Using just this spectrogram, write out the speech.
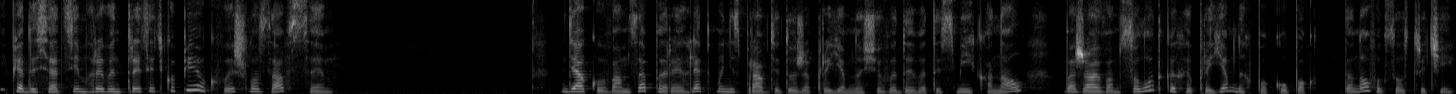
І 57 гривень 30 копійок вийшло за все. Дякую вам за перегляд. Мені справді дуже приємно, що ви дивитесь мій канал. Бажаю вам солодких і приємних покупок. До нових зустрічей!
